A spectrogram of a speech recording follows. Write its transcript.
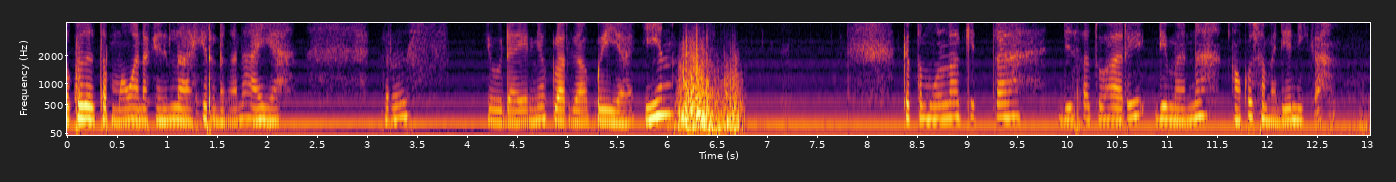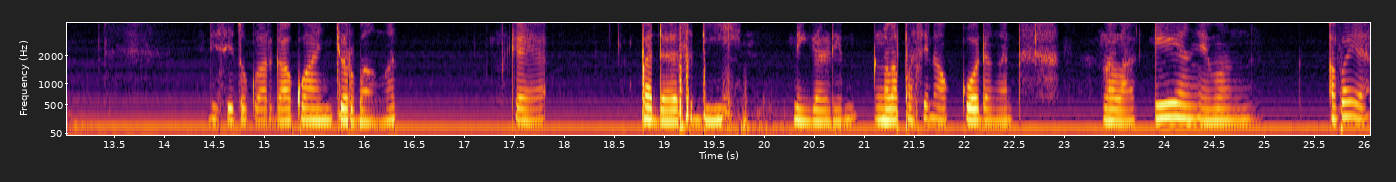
Aku tetap mau anak ini lahir dengan ayah. Terus ya udah akhirnya keluarga aku iyain ketemulah kita di satu hari di mana aku sama dia nikah. Di situ keluarga aku hancur banget. Kayak pada sedih ninggalin ngelepasin aku dengan lelaki yang emang apa ya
